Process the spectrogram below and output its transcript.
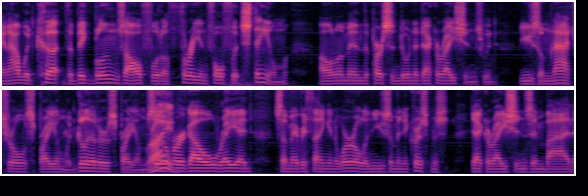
and I would cut the big blooms off with a three and four foot stem on them. And the person doing the decorations would use them natural, spray them with glitter, spray them Right. silver, gold, red, some everything in the world, and use them in the Christmas decorations. And by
